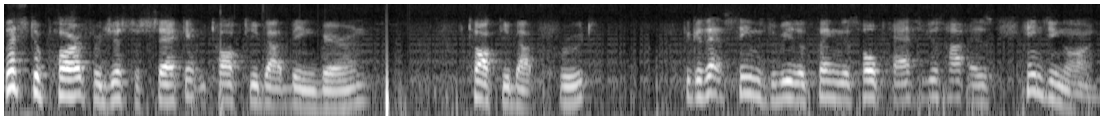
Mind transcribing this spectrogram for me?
Let's depart for just a second and talk to you about being barren. Talk to you about fruit because that seems to be the thing this whole passage is, is hinging on.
